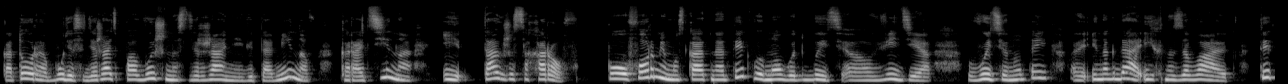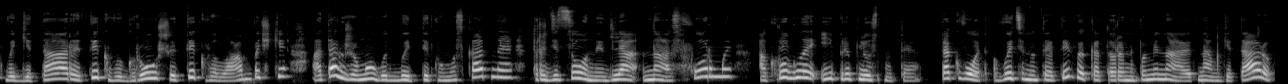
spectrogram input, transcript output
которая будет содержать повышенное содержание витаминов, каротина и также сахаров. По форме мускатные тыквы могут быть э, в виде вытянутой, э, иногда их называют тыквы гитары, тыквы груши, тыквы лампочки, а также могут быть тыквы мускатные, традиционные для нас формы, округлые и приплюснутые. Так вот, вытянутые тыквы, которые напоминают нам гитару,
